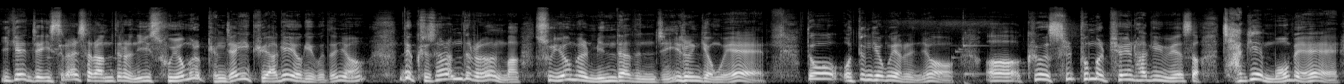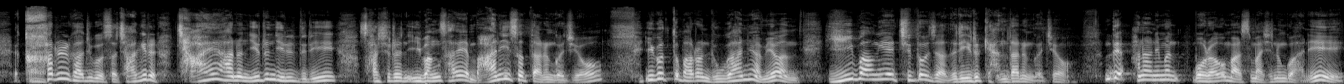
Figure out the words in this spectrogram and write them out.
이게 이제 이스라엘 사람들은 이 수염을 굉장히 귀하게 여기거든요. 근데 그 사람들은 막 수염을 민다든지 이런 경우에 또 어떤 경우에는요, 어, 그 슬픔을 표현하기 위해서 자기의 몸에 칼을 가지고서 자기를 자해하는 이런 일들이 사실은 이방 사회에 많이 있었다는 거죠. 이것도 바로 누가 하냐면 이방의 지도자들이 이렇게 한다는 거죠. 근데 하나님은 뭐라고 말씀하시는 거 아니?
